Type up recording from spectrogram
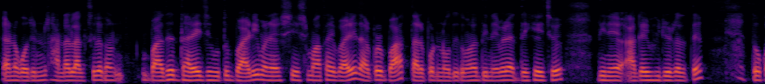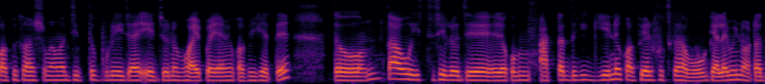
কারণ প্রচণ্ড ঠান্ডা লাগছিল, কারণ বাঁধের ধারে যেহেতু বাড়ি মানে শেষ মাথায় বাড়ি, তারপর বাঁধ, তারপর নদী, তোমরা দিনের বেলা দেখেইছো দিনের আগের ভিডিওটাতে। তো কফি খাওয়ার সময় আমার জিভ তো পুড়েই যায়, এর জন্য ভয় পাই আমি কফি খেতে। তো তাও ইচ্ছে ছিল যে এরকম আটটার দিকে গিয়ে নে, কফি আর ফুচকা খাব। গেলামি নটার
